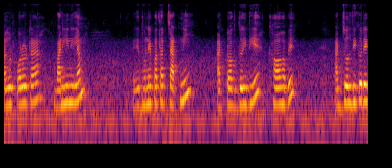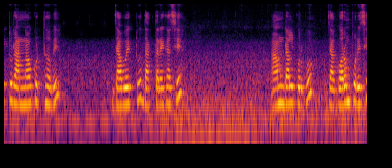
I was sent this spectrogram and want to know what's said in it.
আলুর পরোটা বানিয়ে নিলাম এই যে ধনে পাতার চাটনি আর টক দই দিয়ে খাওয়া হবে। আর জলদি করে একটু রান্নাও করতে হবে। যাব একটু ডাক্তারের কাছে। আম ডাল করব, যা গরম পড়েছে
